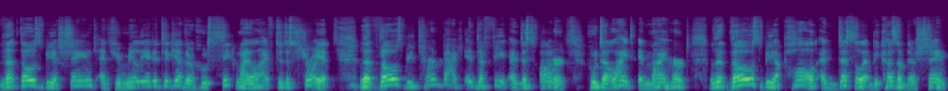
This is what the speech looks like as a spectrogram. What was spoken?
Let those be ashamed and humiliated together who seek my life to destroy it. Let those be turned back in defeat and dishonored who delight in my hurt. Let those be appalled and desolate because of their shame.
